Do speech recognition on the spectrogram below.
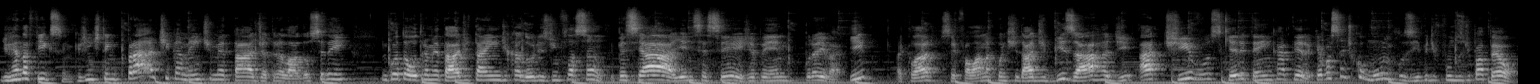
de renda fixa, em que a gente tem praticamente metade atrelada ao CDI, enquanto a outra metade está em indicadores de inflação, IPCA, INCC, GPM, por aí vai. E, é claro, sem falar na quantidade bizarra de ativos que ele tem em carteira, que é bastante comum, inclusive, de fundos de papel.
